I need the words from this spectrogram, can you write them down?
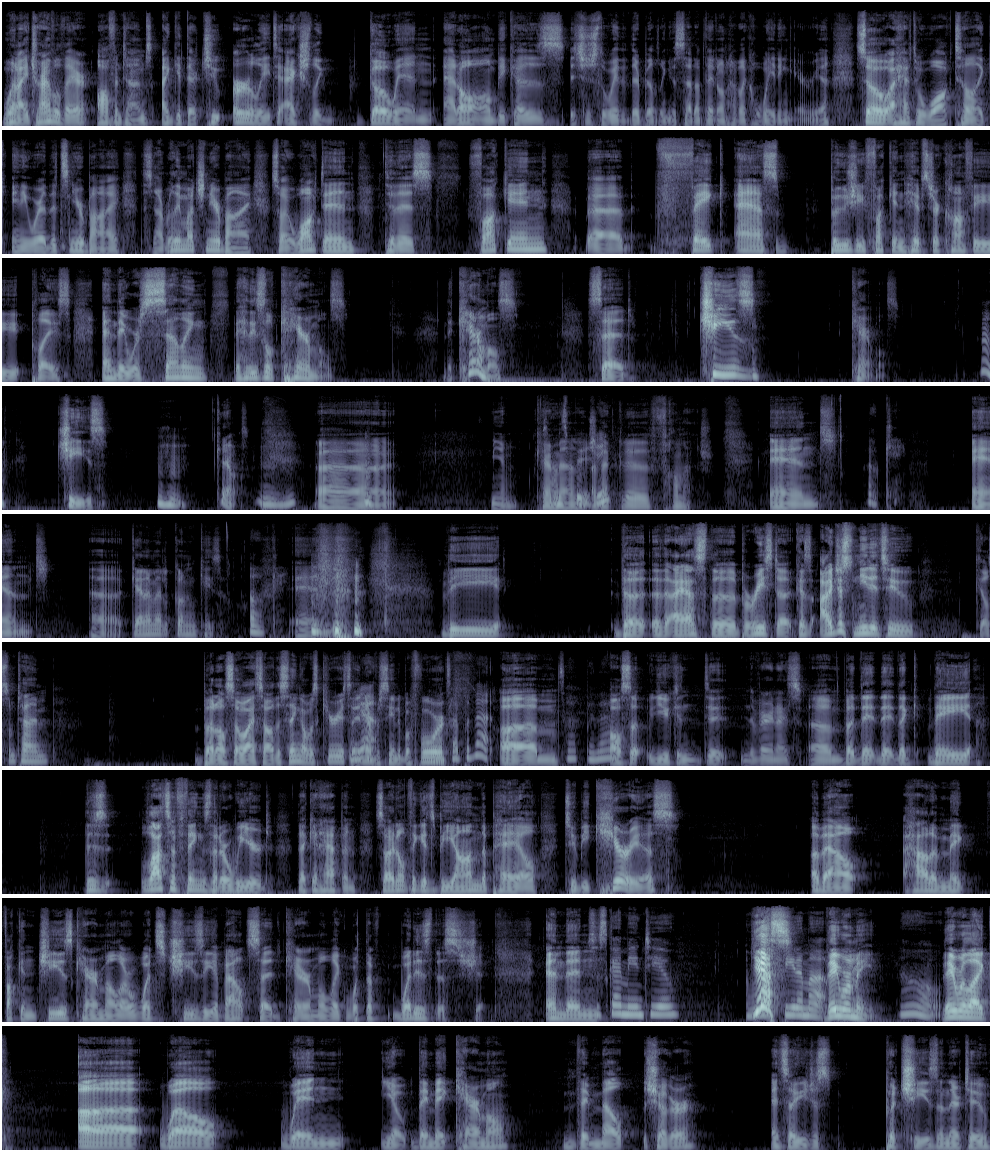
when I travel there, oftentimes I get there too early to actually go in at all because it's just the way that their building is set up. They don't have like a waiting area. So I have to walk to like anywhere that's nearby. There's not really much nearby. So I walked in to this fucking uh, fake ass bougie fucking hipster coffee place and they were selling they had these little caramels. The caramels said cheese caramels. Hmm. Cheese Mm-hmm. Caramels. Mm-hmm. Uh, yeah, caramel avec le fromage, and Okay. and uh, caramel con queso. Okay. And the, the the I asked the barista because I just needed to kill some time, but also I saw this thing. I was curious. I'd Yeah. never seen it before. What's up with that? Um, What's up with that? also you can do very nice um but they, they like they there's lots of things that are weird that can happen so i don't think it's beyond the pale to be curious about how to make fucking cheese caramel or what's cheesy about said caramel like what the what is this shit and then Is this guy mean to you? I yes Beat him up. they were mean no. they were like uh well when you know they make caramel they melt the sugar and so you just put cheese in there too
